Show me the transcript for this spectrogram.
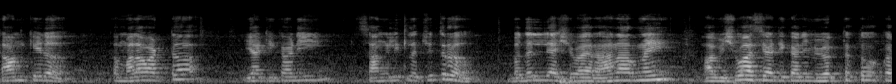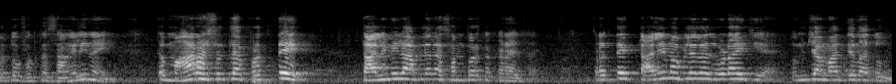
काम केलं तर मला वाटतं या ठिकाणी सांगलीतलं चित्र बदलल्याशिवाय राहणार नाही. हा विश्वास या ठिकाणी मी व्यक्त करतो करतो फक्त सांगली नाही. तर महाराष्ट्रातल्या प्रत्येक तालमीला आपल्याला संपर्क करायचा आहे. प्रत्येक तालीम आपल्याला जोडायची आहे तुमच्या माध्यमातून.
